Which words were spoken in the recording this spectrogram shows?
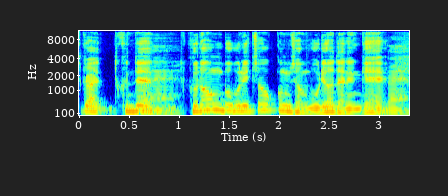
그러니까 근데 네. 그런 부분이 조금 좀 우려되는 게 네.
